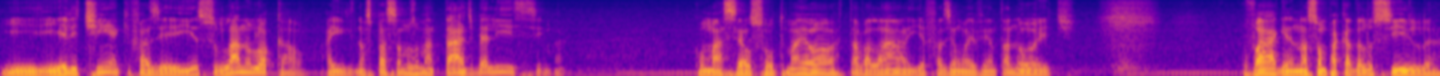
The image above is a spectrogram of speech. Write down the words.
e, e, ele tinha que fazer isso lá no local. Aí nós passamos uma tarde belíssima com Marcel Souto Maior, estava lá, ia fazer um evento à noite. Wagner, nós fomos para casa da Lucila,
